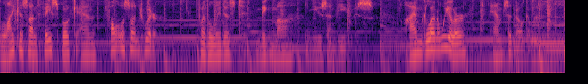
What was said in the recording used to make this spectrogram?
like us on Facebook, and follow us on Twitter for the latest Mi'kmaq news and views. I'm Glenn Wheeler, Amsit Nogama.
